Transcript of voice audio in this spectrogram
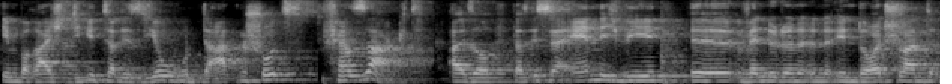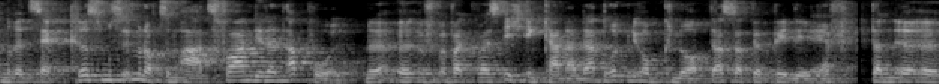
im Bereich Digitalisierung und Datenschutz versagt. Also das ist ja ähnlich wie, äh, wenn du in Deutschland ein Rezept kriegst, musst du immer noch zum Arzt fahren, dir das abholen. Ne? Äh, was weiß ich, in Kanada drücken die auf den Knopf, das ist per PDF, dann äh, äh,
